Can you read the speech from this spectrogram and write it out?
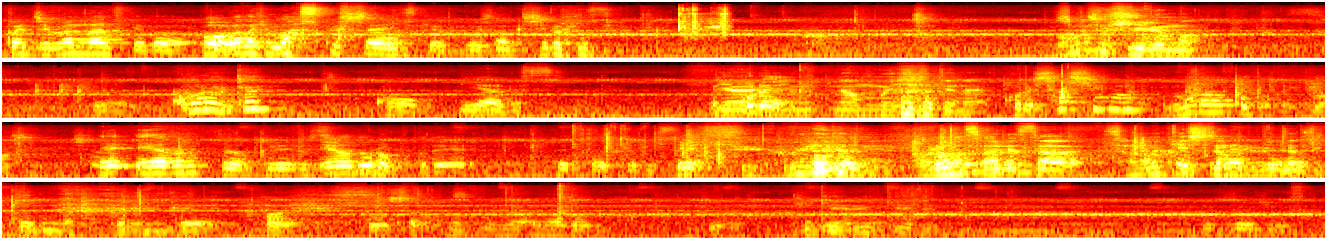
これ自分なんですけど、他の日マスクしてないんですけど、これなんか白いんですよ。しか？も昼間これ結構リアルっす。リアルに何もいじってない。これ写真もらうことできます？えエアドロップで送れるエアドロップでどうやって送るっすごい。ね俺もそれさ寒気したの見た時になってるんではい。どうしたらエアドロップい。ける大丈夫ですか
